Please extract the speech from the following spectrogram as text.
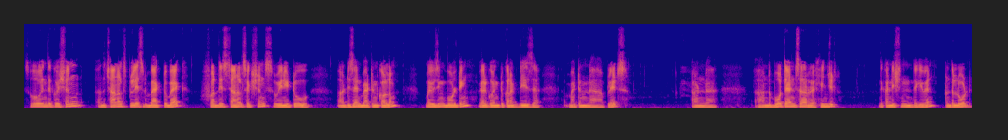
So in the question uh, the channels placed back to back for these channel sections we need to uh, design batten column. By using bolting we are going to connect these uh, batten uh, plates. And and both ends are hinged the condition they given. And the load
